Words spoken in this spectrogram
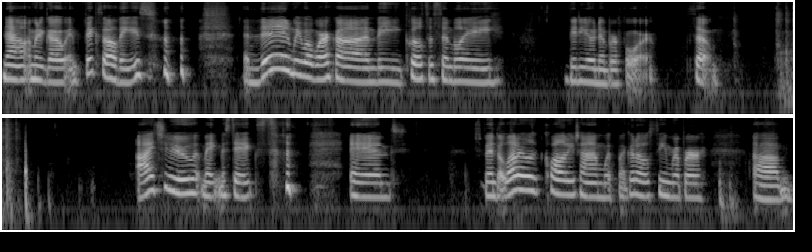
now I'm going to go and fix all these. and then we will work on the quilt assembly video number four. So I too make mistakes and spend a lot of quality time with my good old seam ripper. Um,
